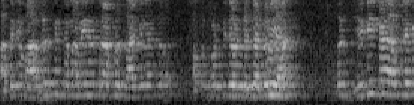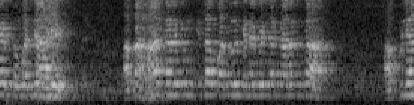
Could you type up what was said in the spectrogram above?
आता मी मार्गदर्शन करणार नाही नंतर आपलं सहा गेल्यानंतर आपण थोडी त्याच्यावर चर्चा करूया. पण जे बी काय आपल्या काही समस्या आहेत आता हा कार्यक्रम जिल्हा पातळीवर घेण्यापेक्षा कारण का? आपल्या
